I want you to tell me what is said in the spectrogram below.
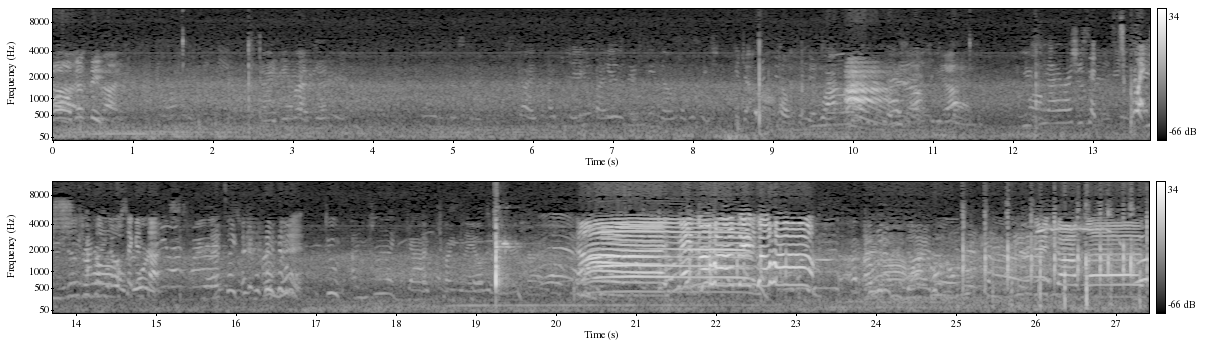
Oh, just deep. Hey, deep breath, kid. Ah. She said squish. No second thoughts. That's like a minute. Dude, I usually like gag trying to nail Nice! Hey, go home, hey, go home! I would have died. Good job, Les.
